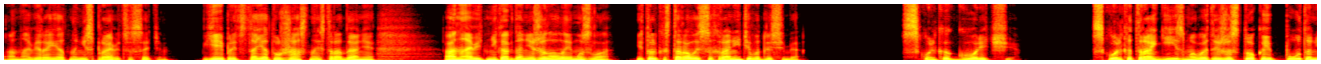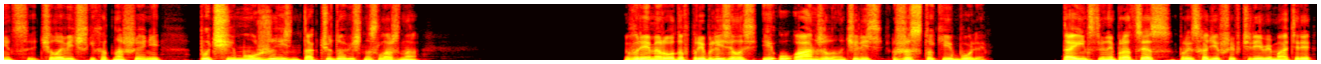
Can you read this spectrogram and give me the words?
Она, вероятно, не справится с этим. Ей предстоят ужасные страдания. Она ведь никогда не желала ему зла и только старалась сохранить его для себя. Сколько горечи, сколько трагизма в этой жестокой путанице человеческих отношений, почему жизнь так чудовищно сложна? Время родов приблизилось, и у Анжелы начались жестокие боли. Таинственный процесс, происходивший в чреве матери,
